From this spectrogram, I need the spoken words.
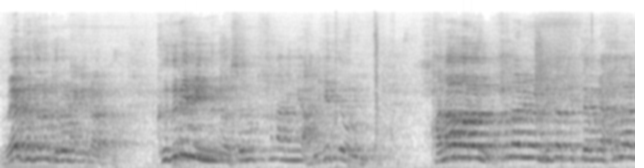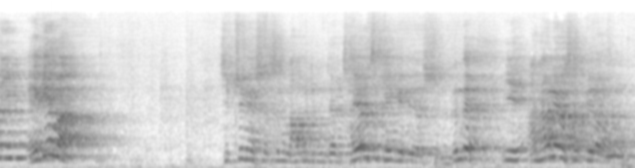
왜 그들은 그런 행위를 할까? 그들이 믿는 것은 하나님이 아니기 때문입니다. 바나바는 하나님을 믿었기 때문에 하나님에게만 집중했었으면 나머지 문제는 자연스럽게 해결되었습니다. 근데 이 아나니아 삽비라는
